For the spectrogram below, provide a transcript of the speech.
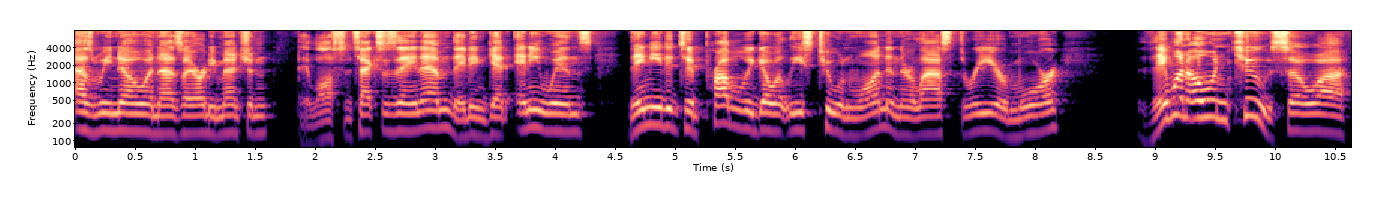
As we know, and as I already mentioned, they lost to Texas A&M. They didn't get any wins. They needed to probably go at least two and one in their last three or more. They went 0 and 2, so uh,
